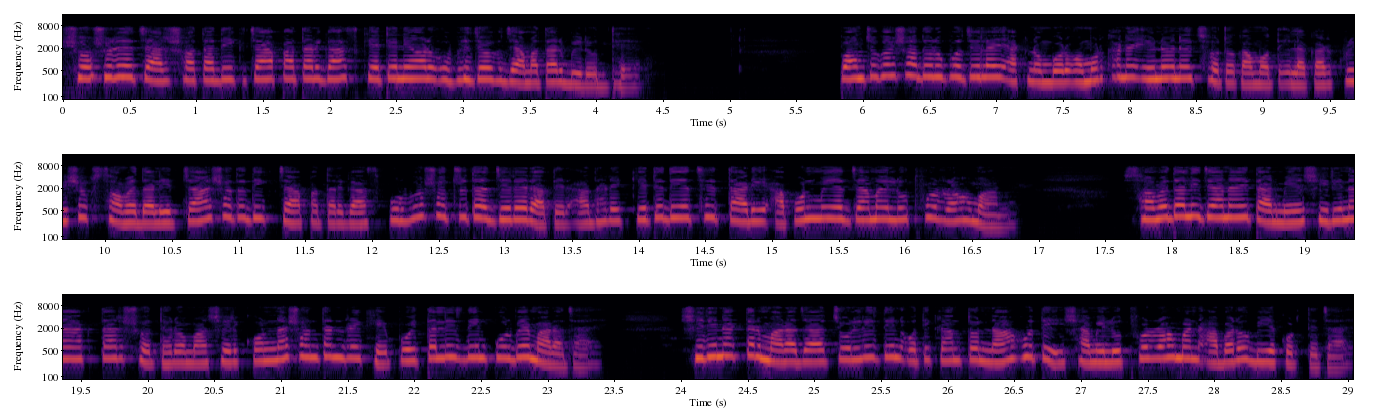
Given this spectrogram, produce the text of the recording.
শ্বশুরে চার শতাধিক চা পাতার গাছ কেটে নেওয়ার অভিযোগ জামাতার বিরুদ্ধে। পঞ্চগড় সদর উপজেলায় এক নম্বর অমরখানা ইউনিয়নের ছোট কামত এলাকার কৃষক সমেদ আলীর চার শতাধিক চা পাতার গাছ পূর্ব শত্রুতার জেরে রাতের আধারে কেটে দিয়েছে তারই আপন মেয়ের জামাই লুৎফর রহমান। সমেদ আলী জানায়, তার মেয়ে শিরিনা আক্তার সতেরো মাসের কন্যা সন্তান রেখে পঁয়তাল্লিশ দিন পূর্বে মারা যায়। শিরিন আক্তার মারা যাওয়ার চল্লিশ দিন অতিক্রান্ত না হতেই স্বামী লুৎফর রহমান আবারও বিয়ে করতে চায়।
